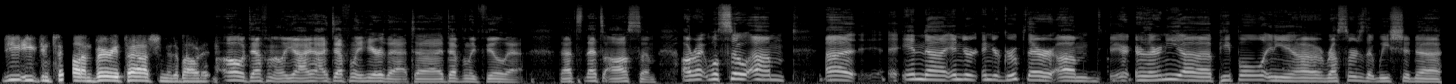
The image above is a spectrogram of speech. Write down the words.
you, you can tell I'm very passionate about it. Oh, definitely. Yeah, I, I definitely hear that. Uh, I definitely feel that. That's that's awesome. All right. Well, so um, uh, in uh, in your in your group there, um, are, there any uh people, any uh wrestlers that we should uh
